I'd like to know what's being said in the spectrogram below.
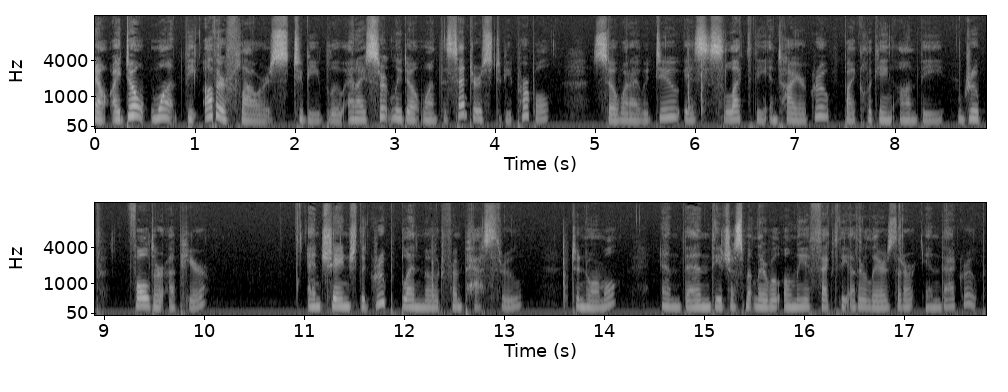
Now, I don't want the other flowers to be blue, and I certainly don't want the centers to be purple, so what I would do is select the entire group by clicking on the group folder up here, and change the group blend mode from pass-through to normal, and then the adjustment layer will only affect the other layers that are in that group.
